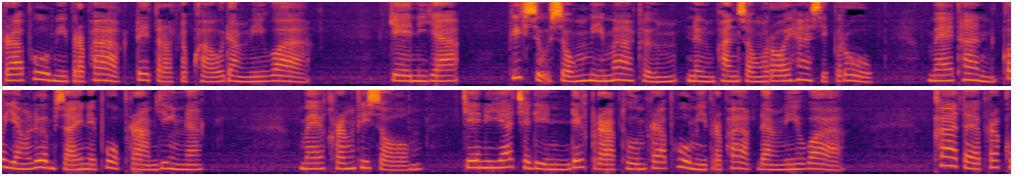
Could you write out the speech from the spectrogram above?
พระผู้มีพระภาคได้ตรัสกับเขาดังนี้ว่า เกนิยะ ภิกษุสงฆ์มีมากถึง 1,250 รูป แม้ท่านก็ยังเลื่อมใสในพวกพราหมณ์ยิ่งนัก แม้ครั้งที่สองเกนิยชดินได้กราบทูลพระผู้มีพระภาคดังนี้ว่า ข้าแต่พระโค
